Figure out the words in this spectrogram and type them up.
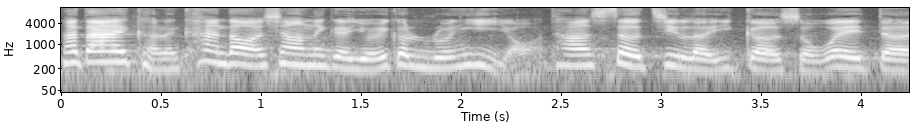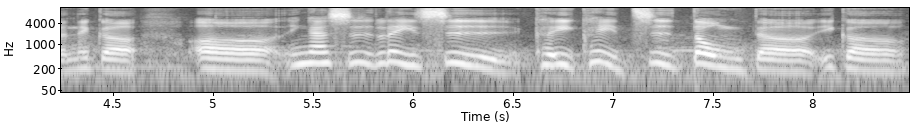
那大家可能看到像那个有一个轮椅哦，它设计了一个所谓的那个呃，应该是类似可以可以自动的一个。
